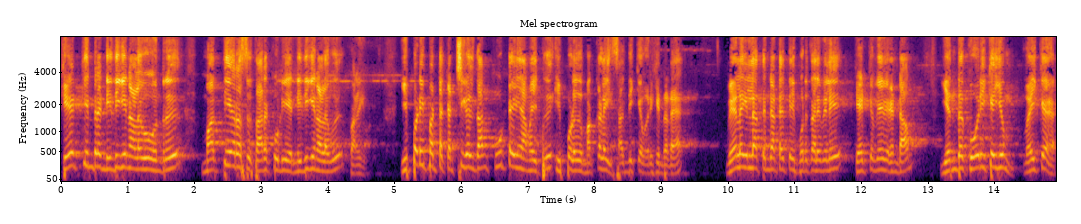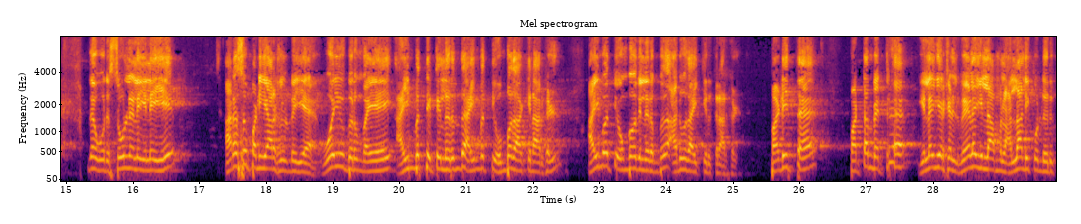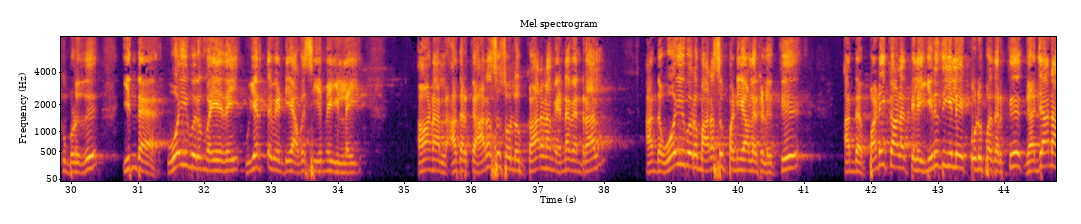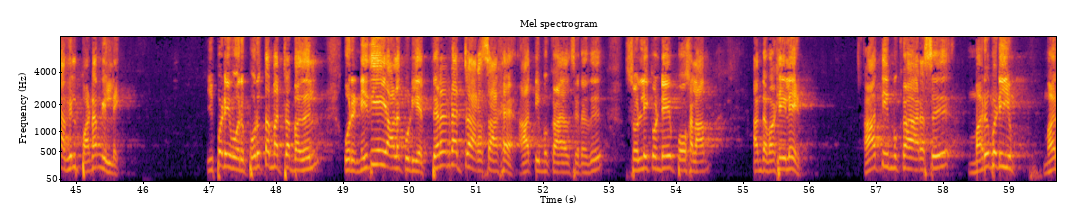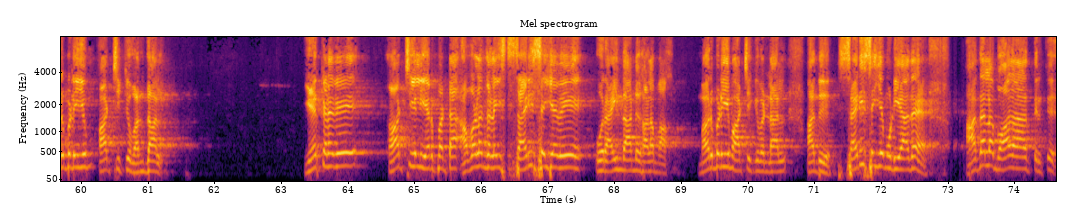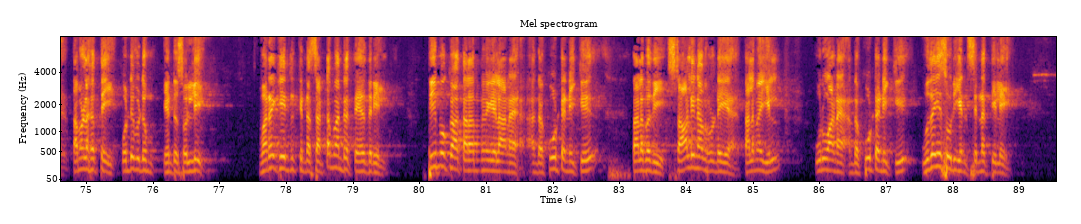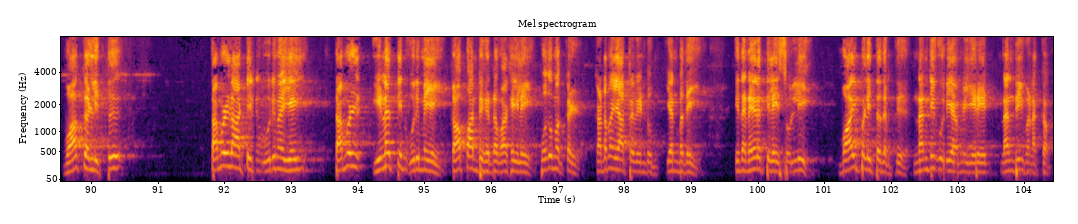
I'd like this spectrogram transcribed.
கேட்கின்ற நிதியின் அளவு ஒன்று மத்திய அரசு தரக்கூடிய நிதியின் அளவு குறையும். இப்படிப்பட்ட கட்சிகள் தான் கூட்டணி அமைத்து இப்பொழுது மக்களை சந்திக்க வருகின்றன. வேலையில்லா திண்டாட்டத்தை பொறுத்தளவிலே கேட்கவே வேண்டாம். எந்த கோரிக்கையும் வைக்க இந்த ஒரு சூழ்நிலையிலேயே அரசு பணியாளர்களுடைய ஓய்வு பெறும் வயதை ஐம்பத்தி எட்டிலிருந்து ஐம்பத்தி ஒன்பது ஆக்கினார்கள். ஐம்பத்தி ஒன்பதிலிருந்து அறுபது ஆக்கி இருக்கிறார்கள் படித்த பட்டம் பெற்ற இளைஞர்கள் வேலை இல்லாமல் அல்லாடி கொண்டு இருக்கும் பொழுது இந்த ஓய்வு பெறும் வயதை உயர்த்த வேண்டிய அவசியமே இல்லை. ஆனால் அதற்கு அரசு சொல்லும் காரணம் என்னவென்றால் அந்த ஓய்வு பெறும் அரசு பணியாளர்களுக்கு அந்த பணிக்காலத்திலே இறுதியிலே கொடுப்பதற்கு கஜானாவில் பணம் இல்லை. இப்படி ஒரு பொருத்தமற்ற பதில் ஒரு நிதியை ஆளக்கூடிய திறனற்ற அரசாக அதிமுக அரசு சொல்லிக்கொண்டே போகலாம். அந்த வகையிலே அதிமுக அரசு மறுபடியும் மறுபடியும் ஆட்சிக்கு வந்தால் ஏற்கனவே ஆட்சியில் ஏற்பட்ட அவலங்களை சரி செய்யவே ஒரு ஐந்து ஆண்டு காலம் ஆகும் மறுபடியும் ஆட்சிக்கு வந்தால் அது சரி செய்ய முடியாத அதல வாதத்திற்கு தமிழகத்தை கொண்டுவிடும் என்று சொல்லி இருக்கின்ற சட்டமன்ற தேர்தலில் திமுக தலைமையிலான அந்த கூட்டணிக்கு தளபதி ஸ்டாலின் அவர்களுடைய தலைமையில் உருவான அந்த கூட்டணிக்கு உதயசூரியன் சின்னத்திலே வாக்களித்து தமிழ்நாட்டின் உரிமையை தமிழ் இனத்தின் உரிமையை காப்பாற்றுகின்ற வகையிலே பொதுமக்கள் கடமையாற்ற வேண்டும் என்பதை இந்த நேரத்திலே சொல்லி வாய்ப்பளித்ததற்கு நன்றி கூறி அமைகிறேன். நன்றி வணக்கம்.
